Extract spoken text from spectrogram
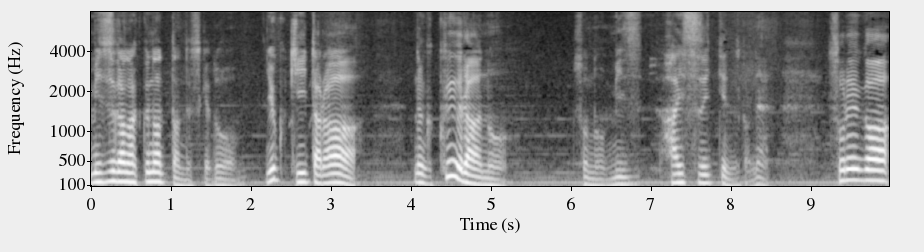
水がなくなったんですけどよく聞いたらなんかクーラーのその水排水っていうんですかね。それが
